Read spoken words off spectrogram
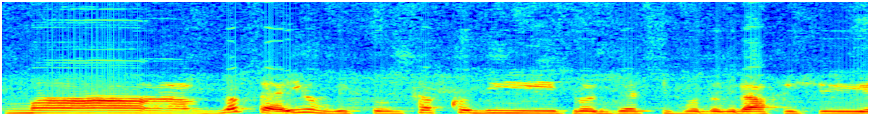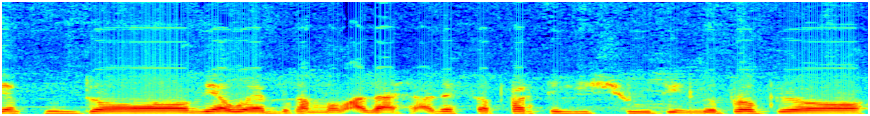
Ma vabbè, io ho visto un sacco di progetti fotografici appunto via webcam, adesso, adesso a parte gli shooting, proprio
